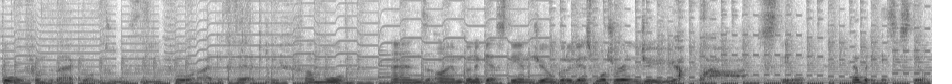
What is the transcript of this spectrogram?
Four from the back. One, two, three, four. I declare to be fun more. And I'm gonna guess the energy. I'm gonna guess water energy. Steel. Nobody gets it still.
